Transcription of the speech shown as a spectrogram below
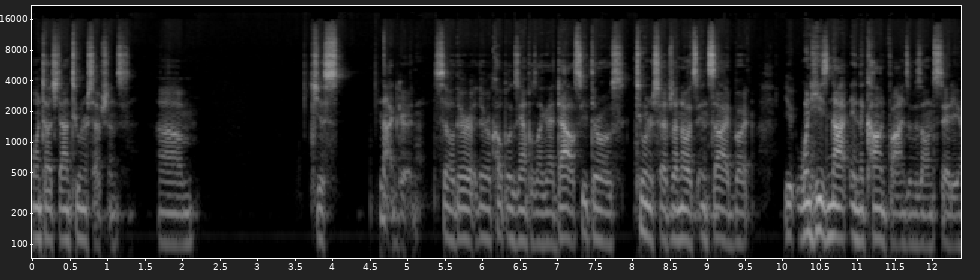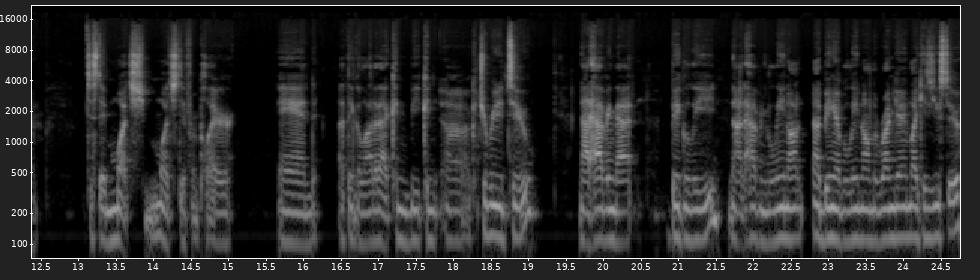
one touchdown, two interceptions. Um, just not good. So there, there are a couple examples like that. Dallas, he throws two interceptions. I know it's inside, but when he's not in the confines of his own stadium, just a much, much different player. And I think a lot of that can be con- uh, contributed to not having that big lead, not having to lean on, not being able to lean on the run game like he's used to.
